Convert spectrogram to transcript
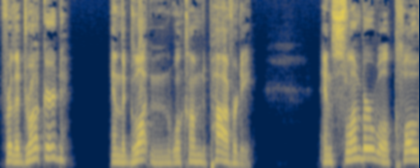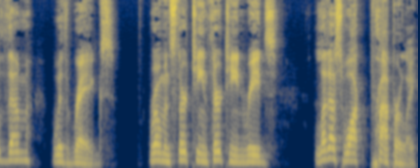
"For the drunkard and the glutton will come to poverty, and slumber will clothe them with rags. Romans 13:13 13 reads, "Let us walk properly,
